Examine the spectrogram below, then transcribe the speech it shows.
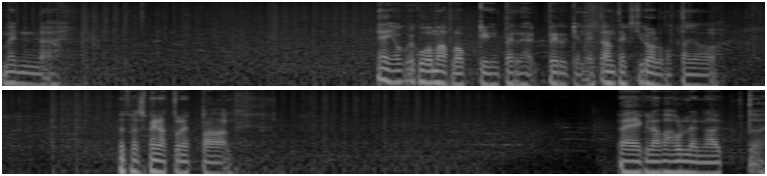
Mennään. Ei, joku oma blokki, niin per, perkele. Anteeksi kiroilu, mutta joo. Nyt pääsis mennä tuonne päälle. Ei kyllä vähän hulleen näyttää.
